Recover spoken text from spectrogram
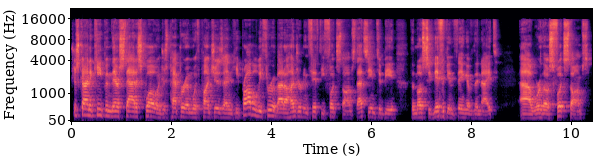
just kind of keep him there status quo and just pepper him with punches. And he probably threw about 150 foot stomps. That seemed to be the most significant thing of the night. Uh, were those foot stomps.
